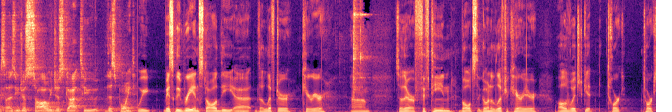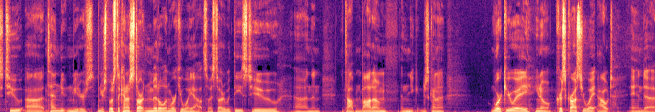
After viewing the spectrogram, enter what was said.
So as you just saw, we just got to this point. We basically reinstalled the uh, the lifter carrier. Um, so there are 15 bolts that go into the lifter carrier, all of which get torque torqued to uh, 10 newton meters. And you're supposed to kind of start in the middle and work your way out. So I started with these two, uh, and then the top and bottom, and you can just kind of work your way, you know, crisscross your way out, and uh,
